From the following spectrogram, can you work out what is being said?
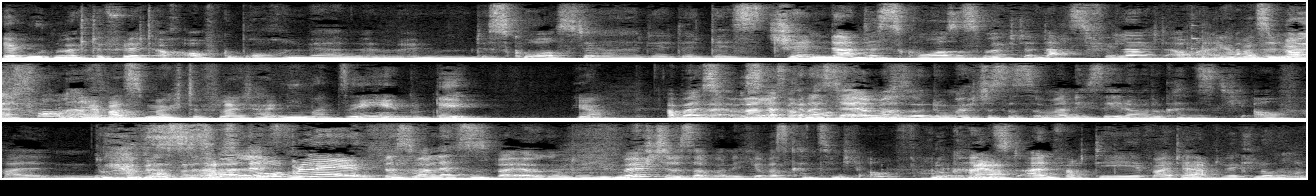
Ja gut, möchte vielleicht auch aufgebrochen werden im, im Diskurs der, der, der, des Gender-Diskurses, möchte das vielleicht auch einfach es eine neue möchte, Form ja, aber es erfahren. möchte vielleicht halt niemand sehen. Nee. Ja. Aber es Weil ist das, einfach das ist ja immer so. Du möchtest es immer nicht sehen, aber du kannst es nicht aufhalten. Du Ja, das ist das letztens- Problem. Das war letztens bei irgendeinem. Ich möchte das aber nicht, aber das kannst du nicht aufhalten. Du kannst Ja. einfach die Weiterentwicklung und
